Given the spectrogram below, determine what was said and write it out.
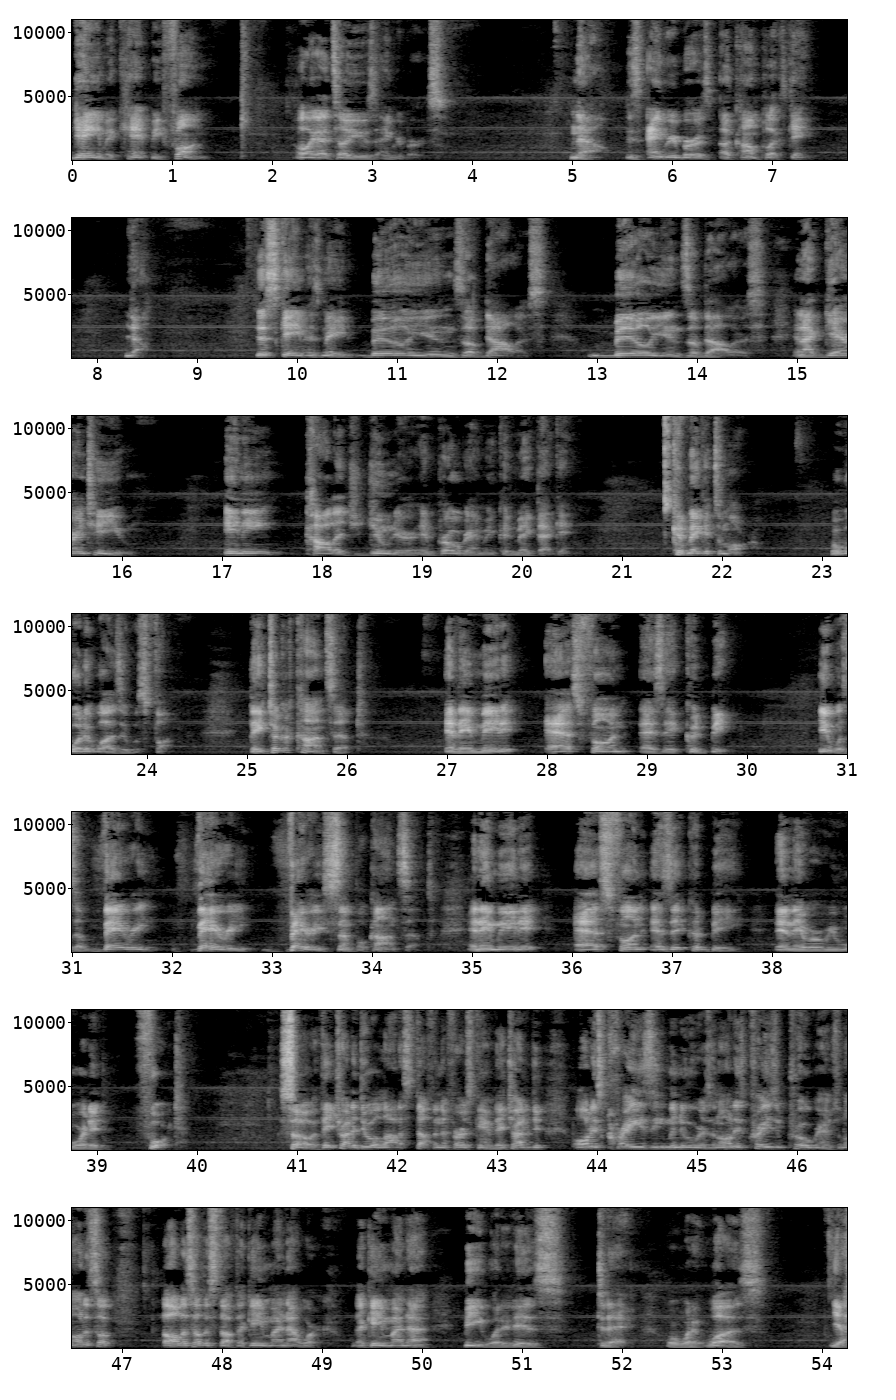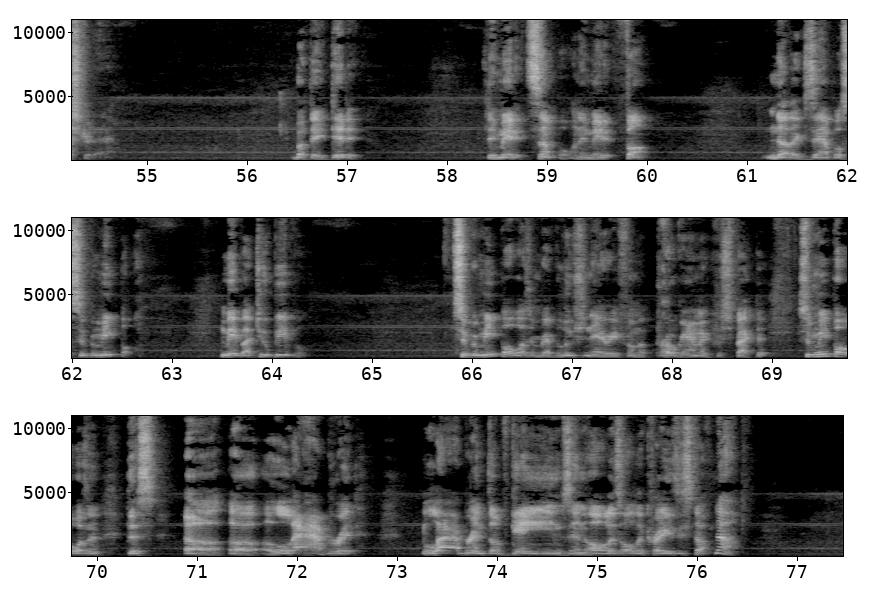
game, it can't be fun. All I got to tell you is Angry Birds. Now, is Angry Birds a complex game? No. This game has made billions of dollars. Billions of dollars. And I guarantee you, any college junior in programming could make that game. Could make it tomorrow. But what it was, it was fun. They took a concept and they made it as fun as it could be. It was a very, very, very simple concept. And they made it as fun as it could be, and they were rewarded for it. So if they try to do a lot of stuff in the first game, they try to do all these crazy maneuvers and all these crazy programs and all this all this other stuff, that game might not work. That game might not be what it is today or what it was yesterday. But they did it. They made it simple and they made it fun. Another example, Super Meatball. Made by two people. Super Meatball wasn't revolutionary from a programming perspective. Super Meatball wasn't this uh, uh, elaborate labyrinth of games and all this all the crazy stuff. No.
